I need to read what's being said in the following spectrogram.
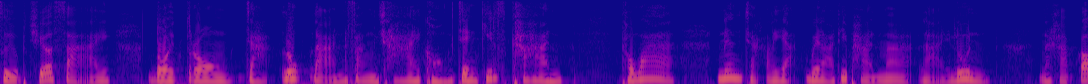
สืบเชื้อสายโดยตรงจากลูกหลานฝั่งชายของเจงกิสคานทว่าเนื่องจากระยะเวลาที่ผ่านมาหลายรุ่นนะครับก็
